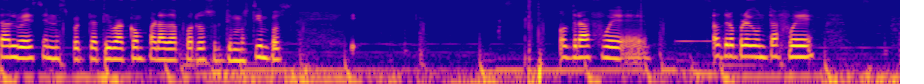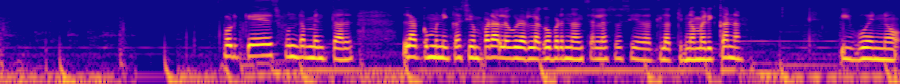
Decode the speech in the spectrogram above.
tal vez en expectativa comparada por los últimos tiempos. Otra fue otra pregunta fue ¿por qué es fundamental la comunicación para lograr la gobernanza en la sociedad latinoamericana? Y bueno,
